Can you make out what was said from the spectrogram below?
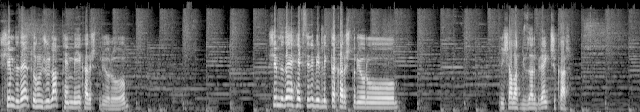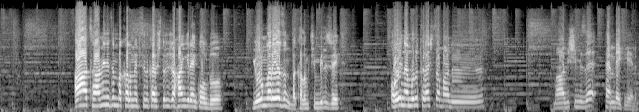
Şimdi de turuncuyla pembeyi karıştırıyorum. Şimdi de hepsini birlikte karıştırıyorum. İnşallah güzel bir renk çıkar. Aa tahmin edin bakalım hepsini karıştırınca hangi renk oldu. Yorumlara yazın bakalım kim bilecek. Oyun hamuru tıraş zamanı. Mavişimize pembe ekleyelim.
